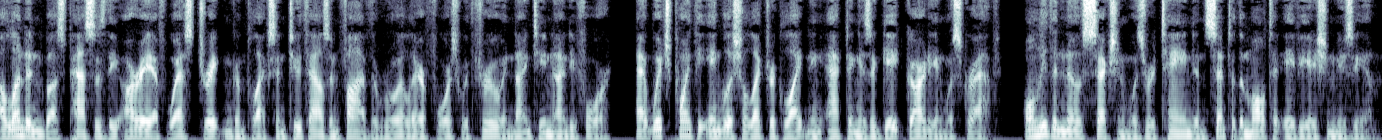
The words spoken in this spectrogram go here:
A London bus passes the RAF West Drayton complex in 2005. The Royal Air Force withdrew in 1994, at which point the English Electric Lightning acting as a gate guardian was scrapped. Only the nose section was retained and sent to the Malta Aviation Museum.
